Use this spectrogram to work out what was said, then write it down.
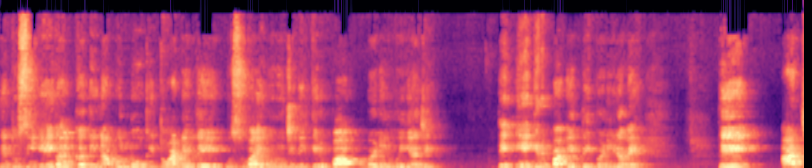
ਤੇ ਤੁਸੀਂ ਇਹ ਗੱਲ ਕਦੀ ਨਾ ਭੁੱਲੋ ਕਿ ਤੁਹਾਡੇ ਤੇ ਉਸ ਵਾਹਿਗੁਰੂ ਜੀ ਦੀ ਕਿਰਪਾ ਬਣੀ ਹੋਈ ਆ ਜੀ। ਤੇ ਇਹ ਕਿਰਪਾ ਇਦਾਂ ਹੀ ਬਣੀ ਰਵੇ। ਤੇ ਅੱਜ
